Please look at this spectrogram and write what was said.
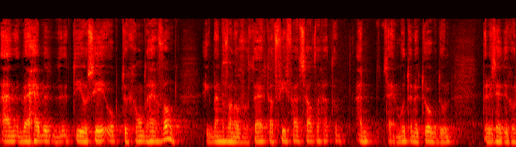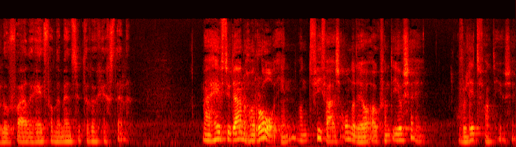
En we hebben de TOC ook te gronden hervormd. Ik ben ervan overtuigd dat FIFA hetzelfde gaat doen. En zij moeten het ook doen. Willen zij de geloofwaardigheid van de mensen terug herstellen. Maar heeft u daar nog een rol in? Want FIFA is onderdeel ook van het IOC. Of lid van het IOC.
